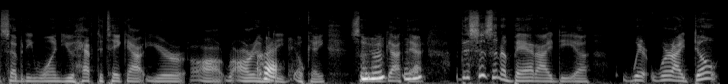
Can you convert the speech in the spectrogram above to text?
71, you have to take out your uh, RMD. Correct. Okay. So mm-hmm, you got mm-hmm. that. This isn't a bad idea. Where where I don't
